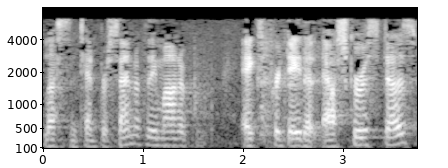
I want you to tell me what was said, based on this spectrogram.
less than 10% of the amount of eggs per day that Ascaris does.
